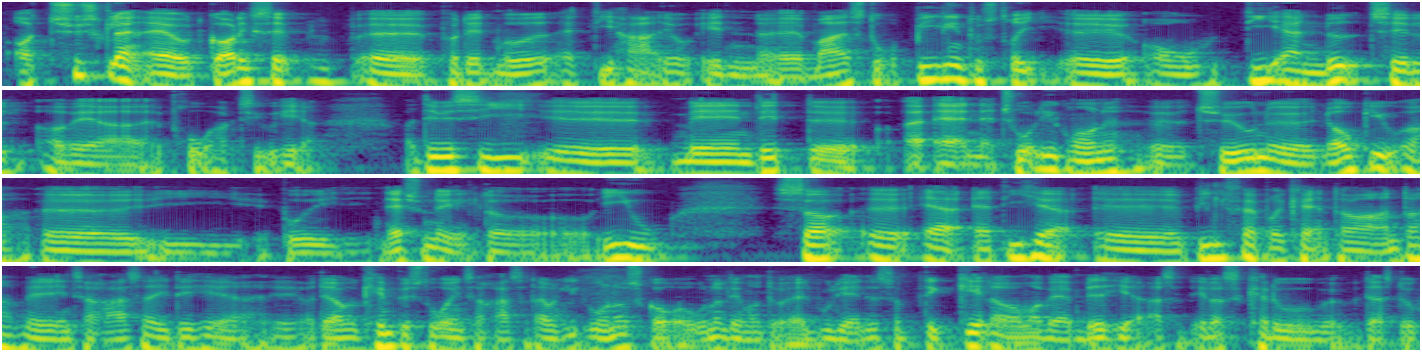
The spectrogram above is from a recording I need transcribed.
og Tyskland er jo et godt eksempel øh, på den måde, at de har jo en øh, meget stor bilindustri, øh, og de er nødt til at være proaktive her. Og det vil sige, øh, med en lidt øh, af naturlige grunde øh, tøvende lovgiver, øh, i, både i nationalt og, og EU, så øh, er, er de her øh, bilfabrikanter og andre med interesser i det her, øh, og der er jo kæmpe store interesser, der er jo helt underskov og underleverandør og alt muligt andet, så det gælder om at være med her, altså ellers kan du, øh, der stå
